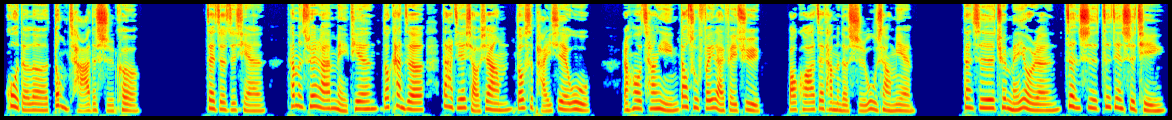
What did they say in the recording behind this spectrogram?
获得了洞察的时刻。在这之前，他们虽然每天都看着大街小巷都是排泄物，然后苍蝇到处飞来飞去，包括在他们的食物上面，但是却没有人正视这件事情。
